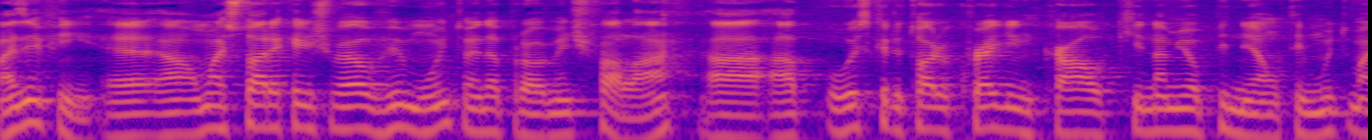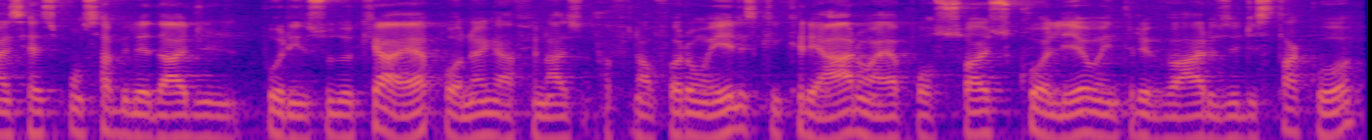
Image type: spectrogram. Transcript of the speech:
Mas enfim, é uma história que a gente vai ouvir muito ainda provavelmente falar. A- a- o escritório Craig Carl, que na minha opinião tem muito mais responsabilidade por isso do que a Apple, né? Afinal, afinal foram eles que criaram, a Apple só escolheu entre vários e destacou.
